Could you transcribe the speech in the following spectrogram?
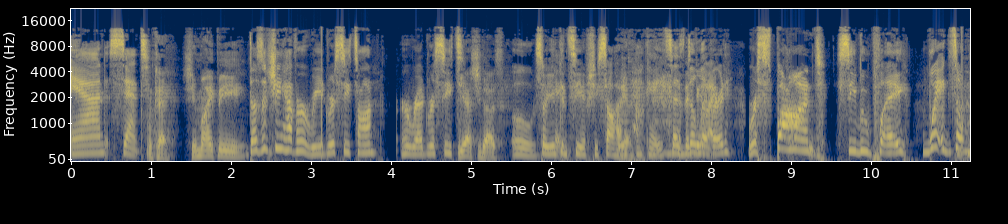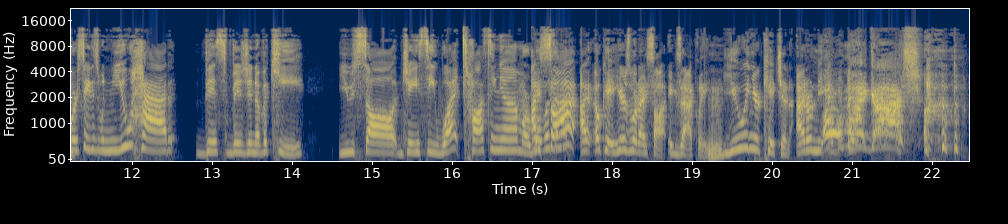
and sent. okay. She might be. Doesn't she have her read receipts on? Her red receipts? Yeah, she does. Oh, So you can see if she saw it. Yeah. Okay, it says And then be like, delivered. Respond, s'il vous plaît. Wait, so Mercedes, when you had this vision of a key, you saw JC what tossing him or what I was saw. that? I, okay, here's what I saw exactly. Mm-hmm. You in your kitchen. I don't need. Oh I, my gosh!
